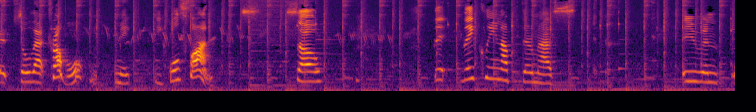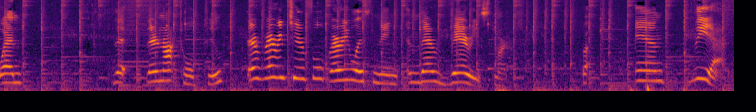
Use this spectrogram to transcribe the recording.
it so that trouble make equals fun. So they, they clean up their mess even when they, they're not told to. They're very cheerful, very listening, and they're very smart. But and the end.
